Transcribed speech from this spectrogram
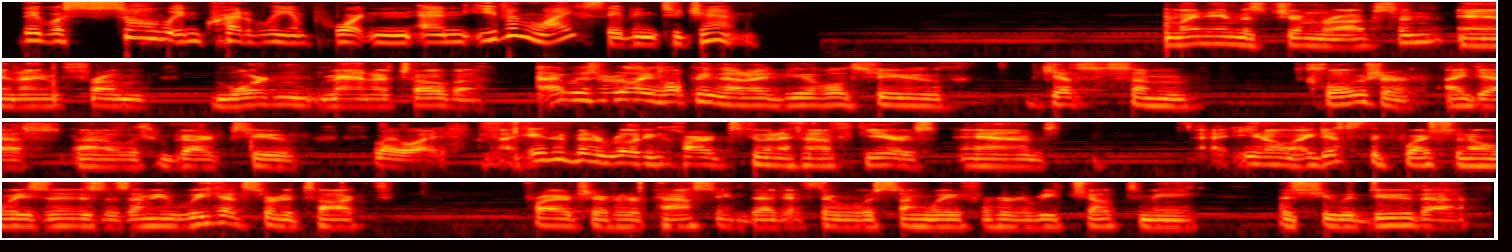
They were so incredibly important and even life saving to Jim. My name is Jim Robson, and I'm from Morden, Manitoba. I was really hoping that I'd be able to get some closure, I guess, uh, with regard to my wife. It had been a really hard two and a half years. And, uh, you know, I guess the question always is, is I mean, we had sort of talked prior to her passing that if there was some way for her to reach out to me, that she would do that.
